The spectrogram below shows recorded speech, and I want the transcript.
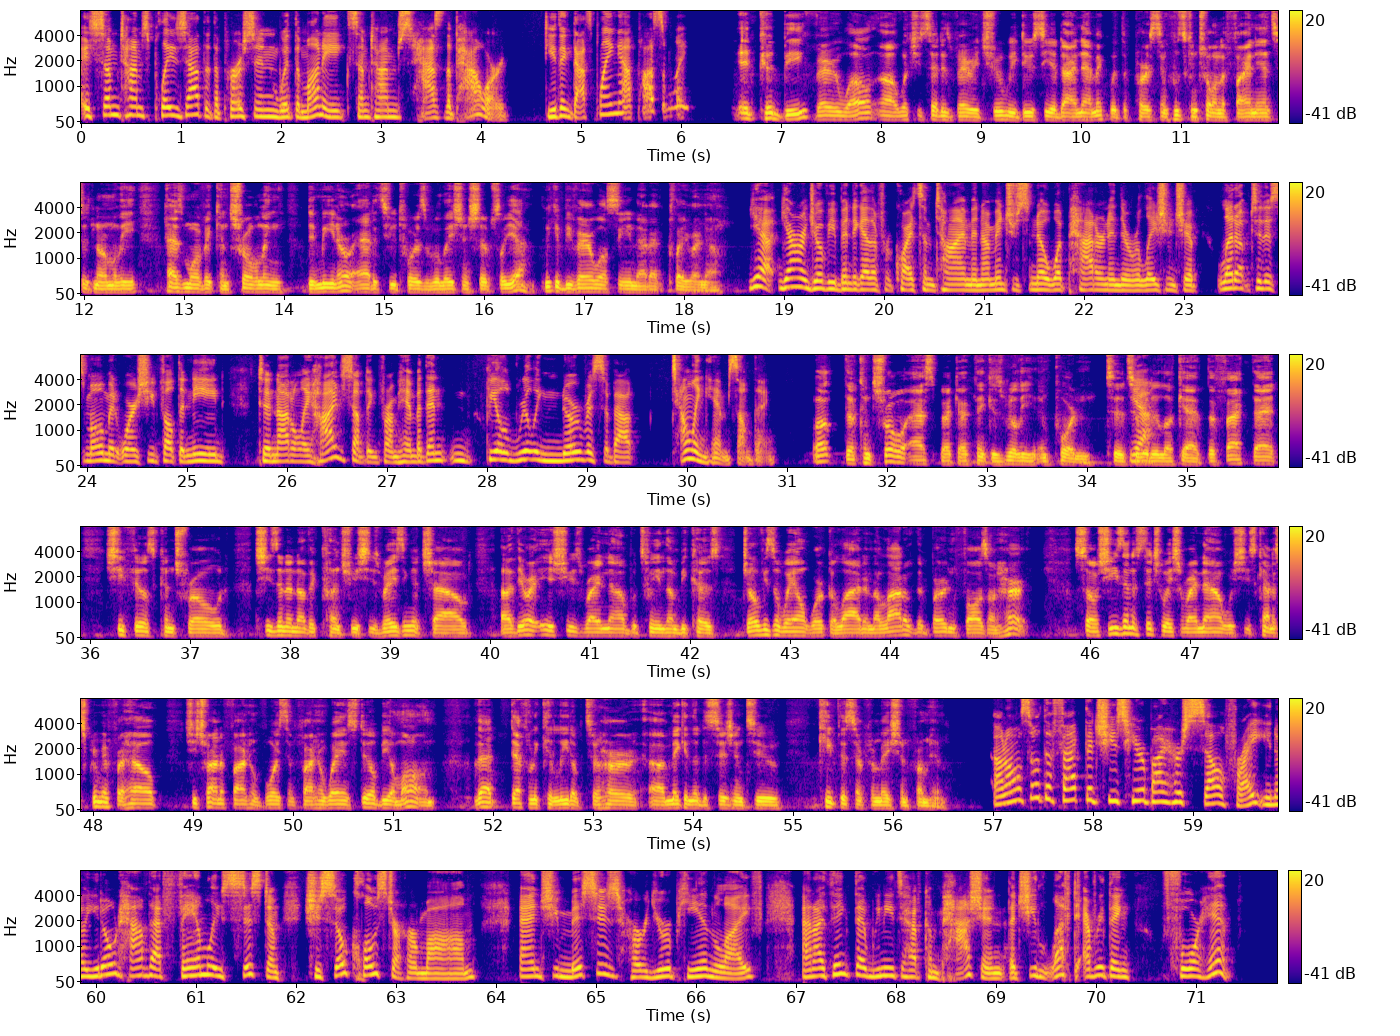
it sometimes plays out that the person with the money sometimes has the power. Do you think that's playing out possibly? It could be very well. Uh, what you said is very true. We do see a dynamic with the person who's controlling the finances normally has more of a controlling demeanor or attitude towards the relationship. So, yeah, we could be very well seeing that at play right now. Yeah, Yara and Jovi have been together for quite some time, and I'm interested to know what pattern in their relationship led up to this moment where she felt the need to not only hide something from him, but then feel really nervous about telling him something. Well, the control aspect, I think, is really important to, to Yeah. really look at. The fact that she feels controlled, she's in another country, she's raising a child. Uh, there are issues right now between them because Jovi's away on work a lot, and a lot of the burden falls on her. So she's in a situation right now where she's kind of screaming for help. She's trying to find her voice and find her way and still be a mom. That definitely could lead up to her uh, making the decision to keep this information from him. And also the fact that she's here by herself, right? You know, you don't have that family system. She's so close to her mom and she misses her European life. And I think that we need to have compassion that she left everything for him.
